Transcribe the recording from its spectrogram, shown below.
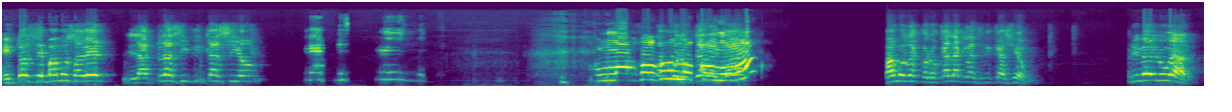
Entonces vamos a ver la clasificación. La Vamos a segunda. Vamos a colocar la clasificación. Primer lugar,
